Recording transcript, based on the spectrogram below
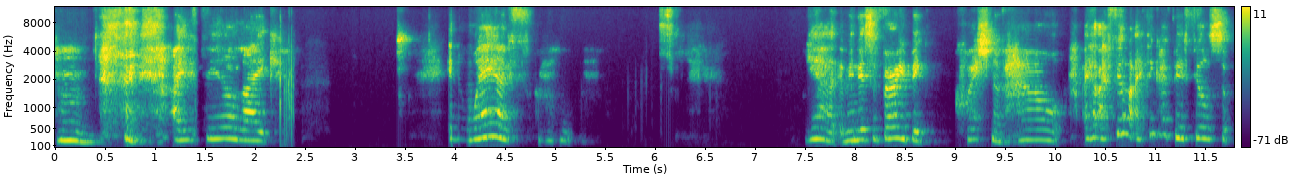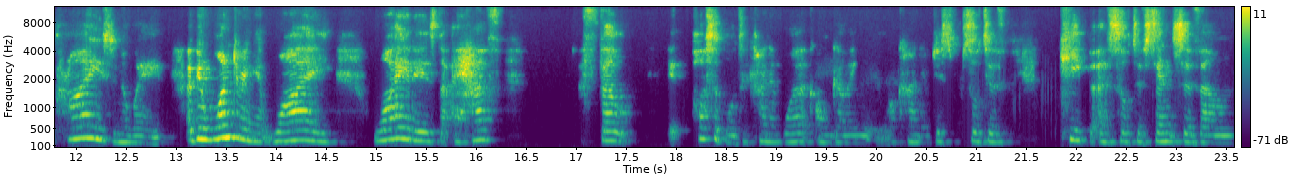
hmm, i feel like in a way i've yeah, I mean, it's a very big question of how I, I feel. I think I've been feel surprised in a way. I've been wondering at why why it is that I have felt it possible to kind of work ongoingly or kind of just sort of keep a sort of sense of um,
